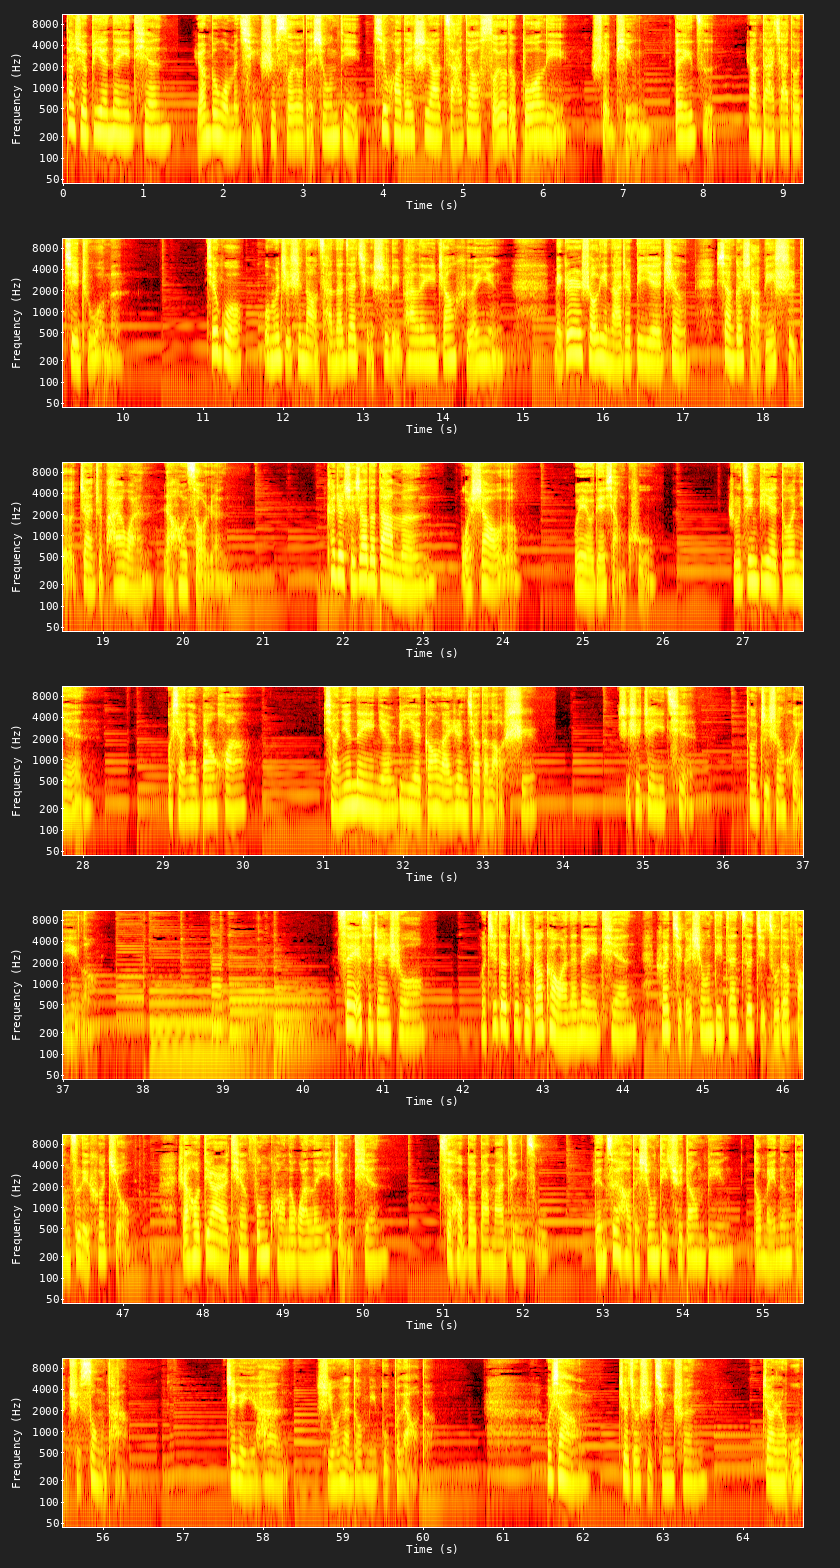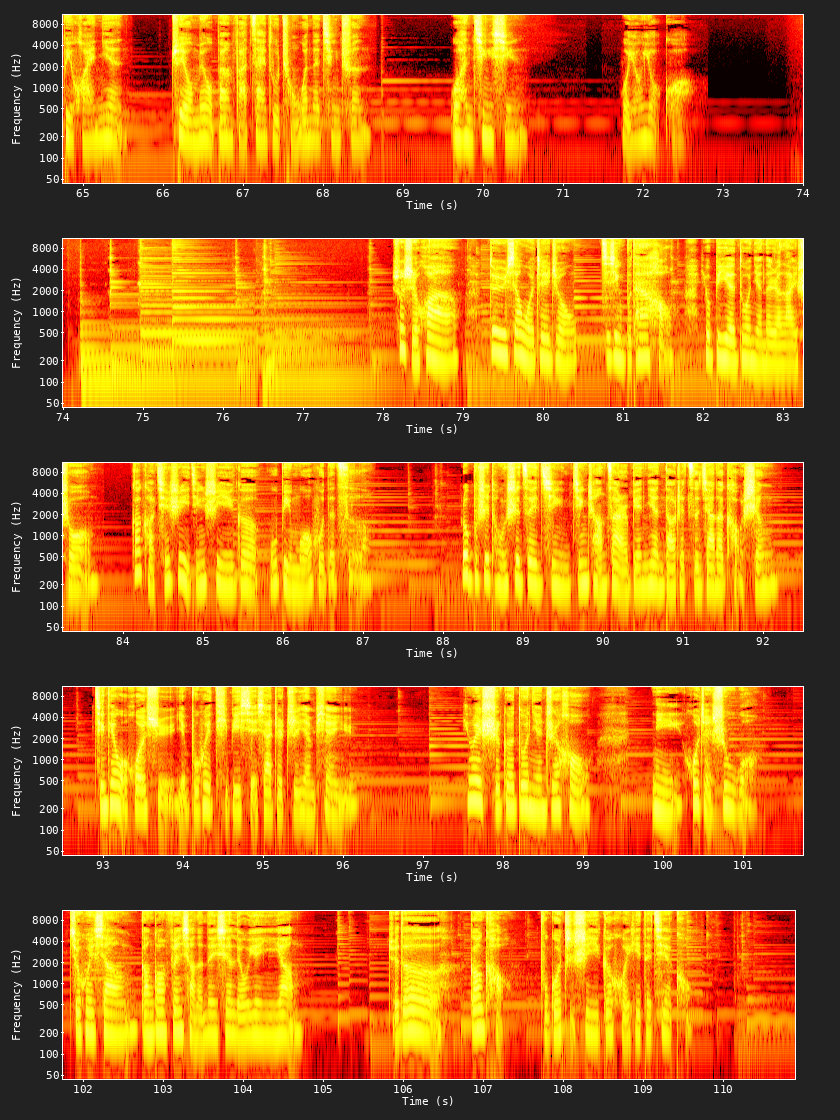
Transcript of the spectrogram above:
大学毕业那一天，原本我们寝室所有的兄弟计划的是要砸掉所有的玻璃、水瓶、杯子，让大家都记住我们。结果我们只是脑残的在寝室里拍了一张合影，每个人手里拿着毕业证，像个傻逼似的站着拍完，然后走人。看着学校的大门，我笑了。我也有点想哭。如今毕业多年，我想念班花，想念那一年毕业刚来任教的老师。只是这一切，都只剩回忆了。CSJ 说：“我记得自己高考完的那一天，和几个兄弟在自己租的房子里喝酒，然后第二天疯狂的玩了一整天，最后被爸妈禁足。”连最好的兄弟去当兵都没能赶去送他，这个遗憾是永远都弥补不了的。我想，这就是青春，叫人无比怀念，却又没有办法再度重温的青春。我很庆幸，我拥有过。说实话，对于像我这种。记性不太好又毕业多年的人来说，高考其实已经是一个无比模糊的词了。若不是同事最近经常在耳边念叨着自家的考生，今天我或许也不会提笔写下这只言片语。因为时隔多年之后，你或者是我，就会像刚刚分享的那些留言一样，觉得高考不过只是一个回忆的借口。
